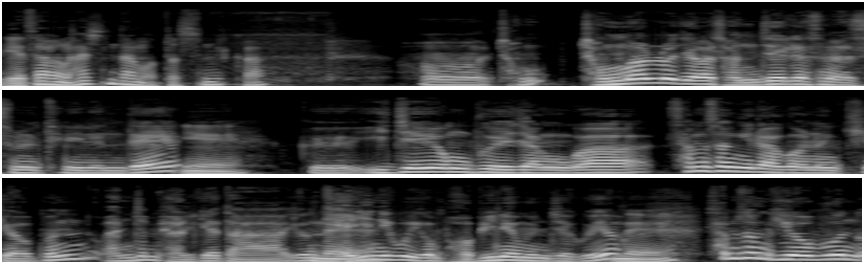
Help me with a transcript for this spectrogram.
예상을 하신다면 어떻습니까? 어, 정, 정말로 제가 전제를 해서 말씀을 드리는데 예. 그 이재용 부회장과 삼성이라고 하는 기업은 완전 별개다. 이건 네. 개인이고 이건 법인의 문제고요. 네. 삼성 기업은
